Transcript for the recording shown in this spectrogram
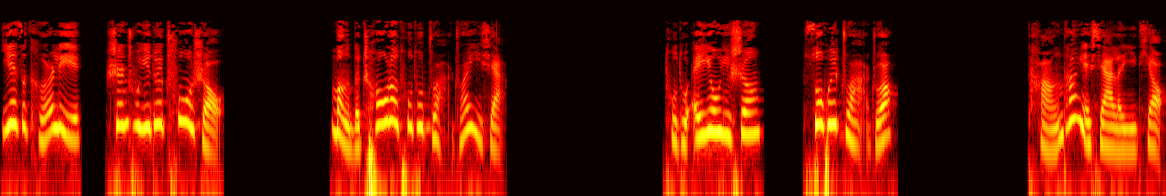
椰子壳里伸出一对触手，猛地抽了兔兔爪爪一下。兔兔哎呦一声，缩回爪爪。糖糖也吓了一跳，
